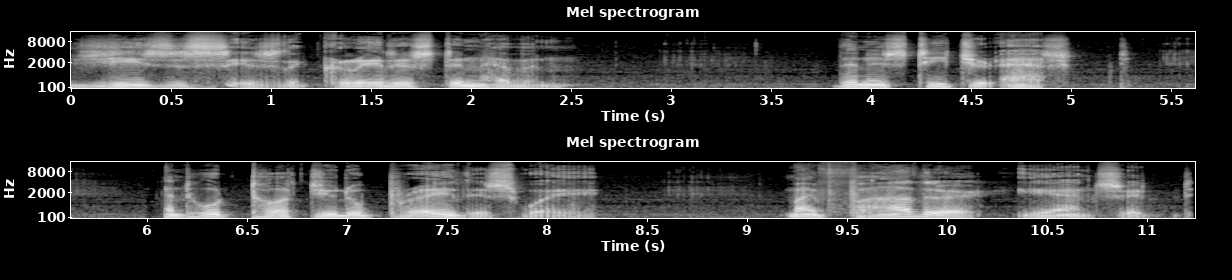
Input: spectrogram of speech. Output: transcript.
Jesus is the greatest in heaven. Then his teacher asked, And who taught you to pray this way? My father, he answered.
